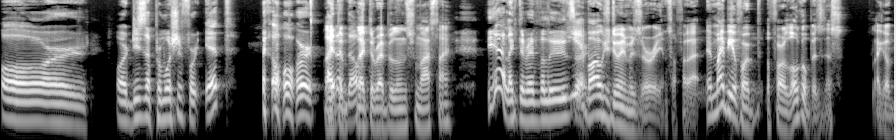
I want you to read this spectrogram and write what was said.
or or this is a promotion for it, or I Like don't the know. like the red balloons from last time. yeah, like the red balloons. Yeah, or- but you do it in Missouri and stuff like that? It might be for for a local business, like a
